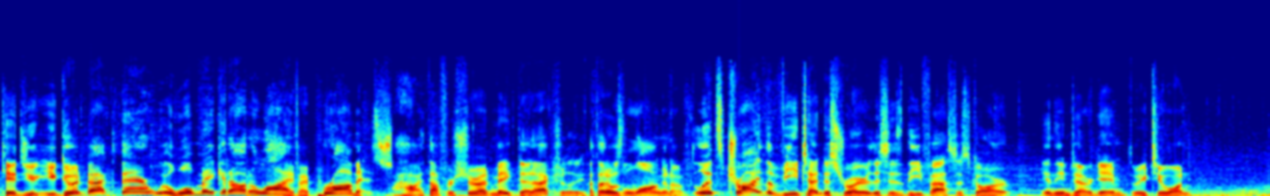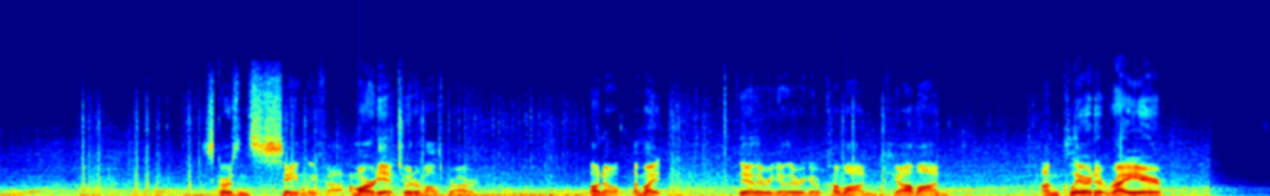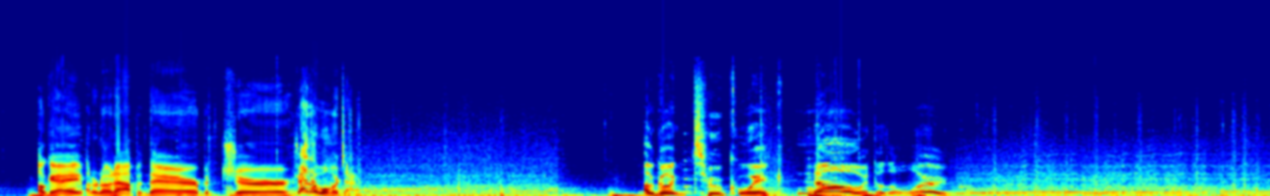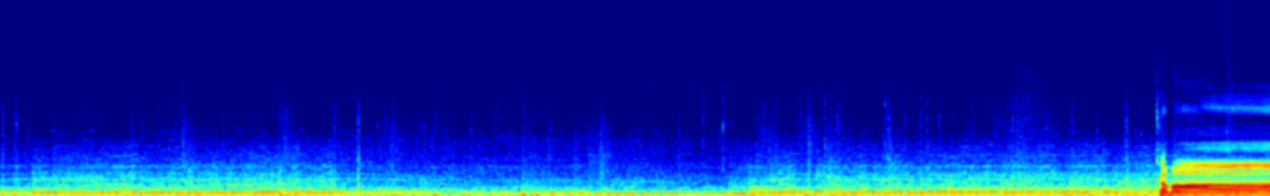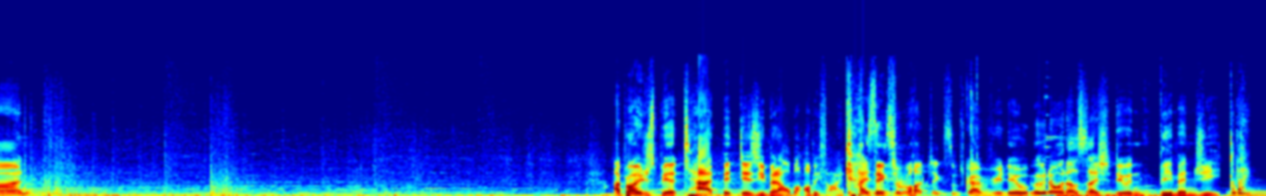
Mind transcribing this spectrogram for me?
Kids, you, you good back there? We'll, we'll make it out alive, I promise. Wow, I thought for sure I'd make that, actually. I thought it was long enough. Let's try the V10 Destroyer. This is the fastest car in the entire game. Three, two, one. This car's insanely fast. I'm already at 200 miles per hour. Oh, no. I might... Yeah, there we go. There we go. Come on. Come on. I'm clearing it right here. Okay. I don't know what happened there, but sure. Try that one more time. I'm going too quick. No, it doesn't work. Come on. I'd probably just be a tad bit dizzy, but I'll, I'll be fine. Guys, thanks for watching. Subscribe if you're new. Let me know what else I should do in BeamNG. Goodbye.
